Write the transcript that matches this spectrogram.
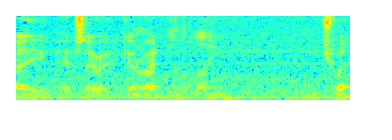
Okay, perhaps they were going right in the lane, Which way.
